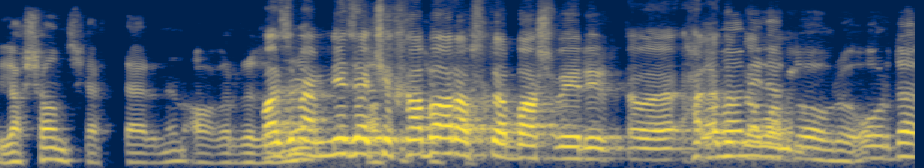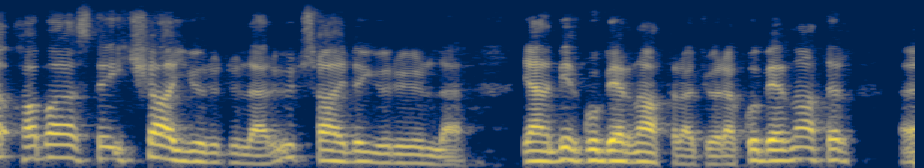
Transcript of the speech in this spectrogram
yaşam şərtlərinin ağırlığını Hacı müəllim necə ki Xabarovskda baş verir, ə, hələ də davam doğru. Orada Xabarovskda 2 ay yürüdülər, 3 ayda yürüyürlər. Yəni bir qubernatora görə. Qubernator e,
